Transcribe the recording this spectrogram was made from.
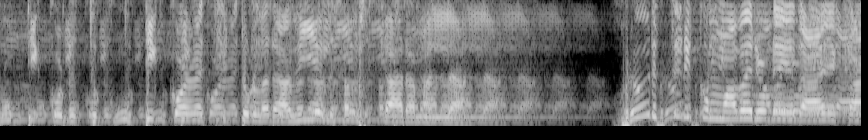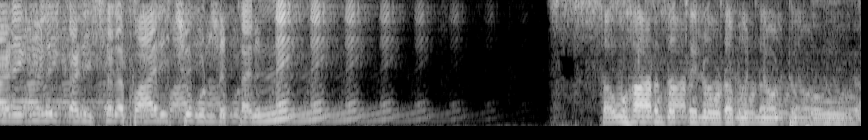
കൂട്ടിക്കൊടുത്ത് കൂട്ടിക്കുഴച്ചിട്ടുള്ള ഒരു അവിയൽ സംസ്കാരമല്ല. ഓരോരുത്തർക്കും അവരുടേതായ കാര്യങ്ങളിൽ കണിശത പാലിച്ചുകൊണ്ട് തന്നെ സൗഹാർദ്ദത്തിലൂടെ മുന്നോട്ട് പോവുക.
